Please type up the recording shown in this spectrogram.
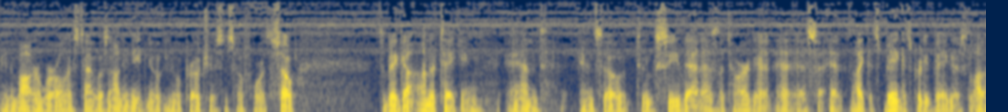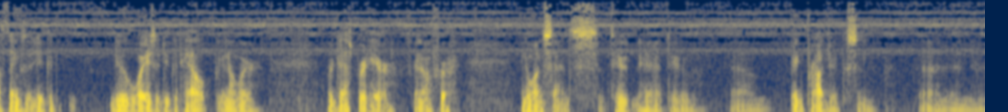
in the modern world. As time goes on, you need new new approaches and so forth. So it's a big undertaking, and and so to see that as the target, as, as, like it's big, it's pretty big. There's a lot of things that you could do, ways that you could help. You know, we're we're desperate here. You know, for in one sense, to uh, to um, big projects and uh, and,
